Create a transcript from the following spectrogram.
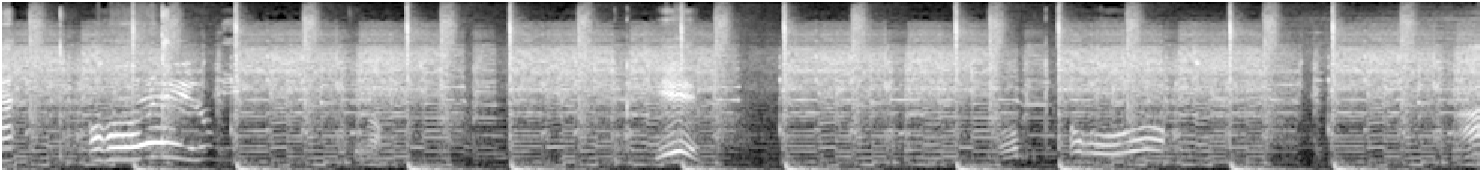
แหละโอ้โหลูกนี้ไม่ถึงหรอกดีโอ้โอ้โหอะ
